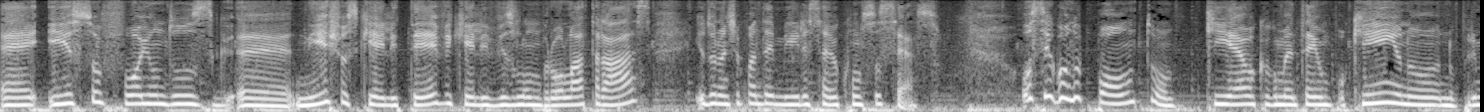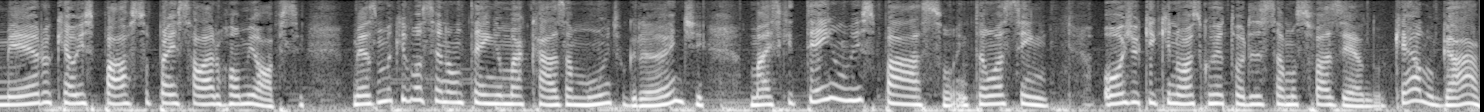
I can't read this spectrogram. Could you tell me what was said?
é, isso foi um dos é, nichos que ele teve, que ele vislumbrou lá atrás, e durante a pandemia ele saiu com sucesso. O segundo ponto, que é o que eu comentei um pouquinho no, no primeiro, que é o espaço para instalar o home office. Mesmo que você não tenha uma casa muito grande, mas que tenha um espaço. Então, assim, hoje o que, que nós corretores estamos fazendo? Quer alugar?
